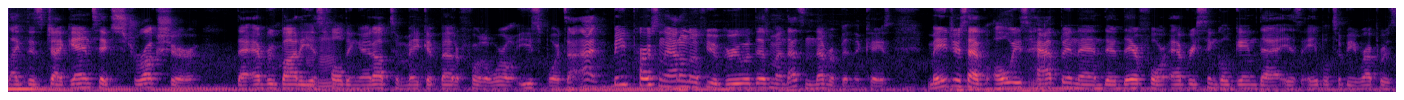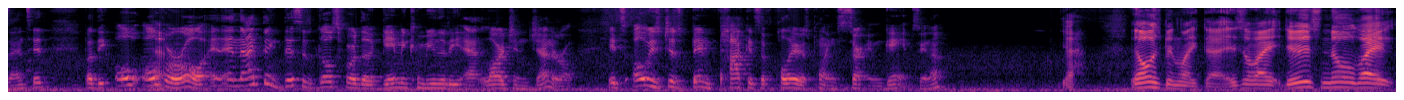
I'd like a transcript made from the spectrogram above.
like this gigantic structure that everybody is holding it up to make it better for the world esports. I, I, me personally, I don't know if you agree with this, man. That's never been the case. Majors have always happened, and they're there for every single game that is able to be represented. But the o- overall, and, and I think this is goes for the gaming community at large in general. It's always just been pockets of players playing certain games, you know. yeah, it's always been like that. It's like there is no like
